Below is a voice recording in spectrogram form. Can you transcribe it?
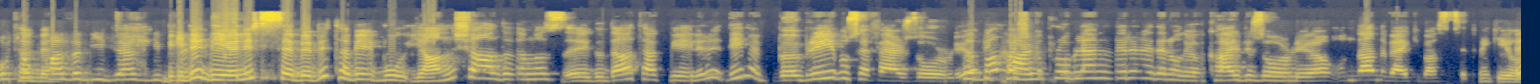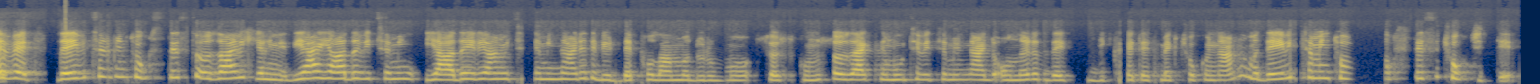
o çok tabii. fazla diyeceğiz gibi. Bir de diyaliz sebebi tabii bu yanlış aldığımız e, gıda takviyeleri değil mi? Böbreği bu sefer zorluyor. Tabii Bambaşka kalp... problemlere neden oluyor. Kalbi zorluyor. Ondan da belki bahsetmek iyi olur. Evet. D vitamin toksitesi özellikle hani diğer yağda vitamin, yağda eriyen vitaminlerde de bir depolanma durumu söz konusu. Özellikle multivitaminlerde onlara da dikkat etmek çok önemli ama D vitamin toksitesi çok ciddi.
